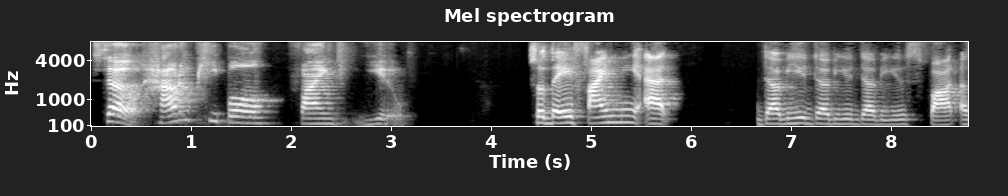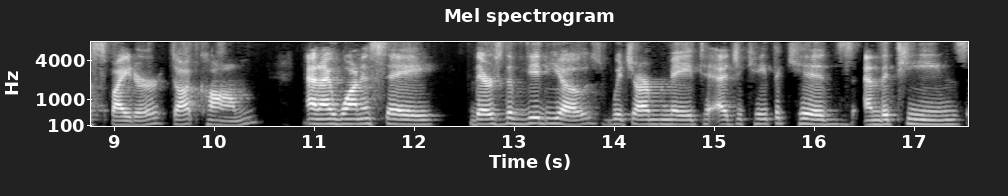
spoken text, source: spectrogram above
So, how do people find you? So, they find me at www.spotaspider.com. And I want to say there's the videos which are made to educate the kids and the teens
